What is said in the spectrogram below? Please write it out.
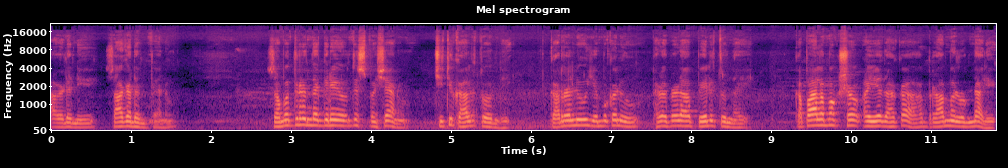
ఆవిడని సాగడంపాను సముద్రం దగ్గరే ఉంది శ్మశానం. చితి కాలుతోంది. కర్రలు ఎముకలు పెడపెడ పేలుతున్నాయి. కపాలమోక్షం అయ్యేదాకా బ్రాహ్మణులు ఉండాలి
